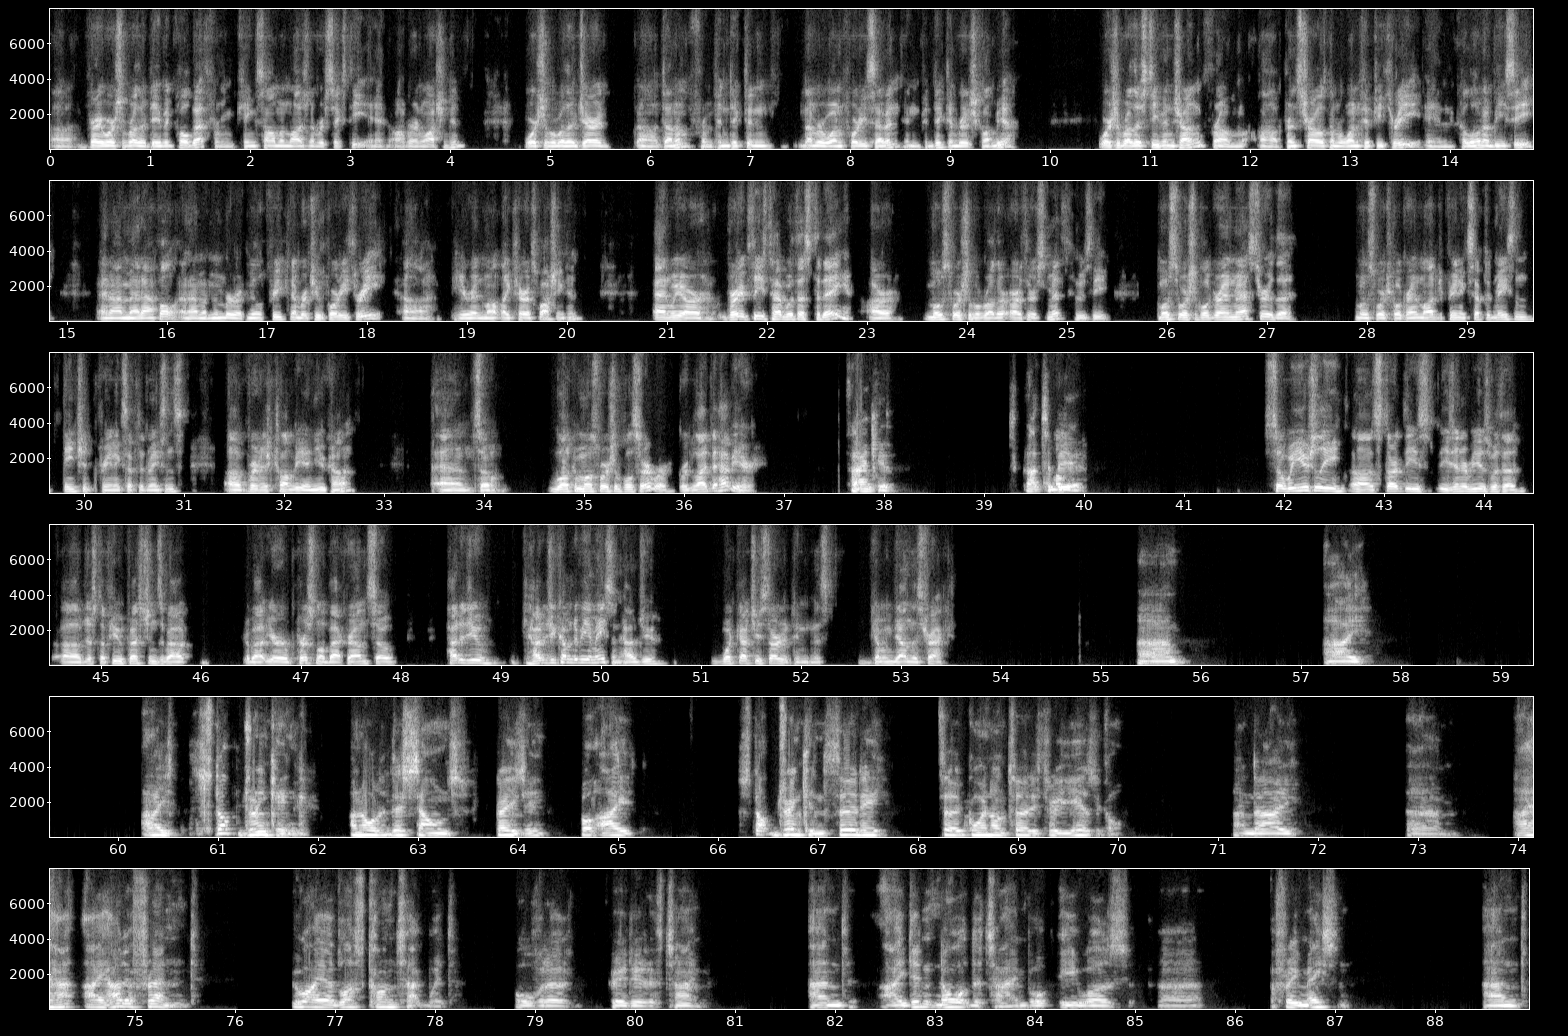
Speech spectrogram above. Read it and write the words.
uh, very worshipful brother David Colbeth from King Solomon Lodge number 60 in Auburn, Washington. Worshipful brother Jarrod uh, Dunham from Penticton number 147 in Penticton, British Columbia. Worship brother Steven Chung from uh, Prince Charles number 153 in Kelowna, BC. And I'm Matt Appel, and I'm a member of Mill Creek number 243 uh, here in Mountlake Terrace, Washington. And we are very pleased to have with us today our most worshipful brother Arthur Smith, who's the most worshipful Grand Master, the most worshipful Grand Lodge of Free and Accepted Masons, ancient Free and Accepted Masons of British Columbia and Yukon. And so, welcome, most worshipful sir. We're, we're glad to have you here. Thank you. It's glad to be here. So we usually uh, start these these interviews with a uh, just a few questions about about your personal background. So, how did you how did you come to be a Mason? How did you what got you started in this coming down this track? Um, I I stopped drinking. I know that this sounds crazy, but I stopped drinking 30, 30 going on 33 years ago. And I um, I had I had a friend who I had lost contact with over a period of time. And I didn't know at the time, but he was uh, a Freemason. And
